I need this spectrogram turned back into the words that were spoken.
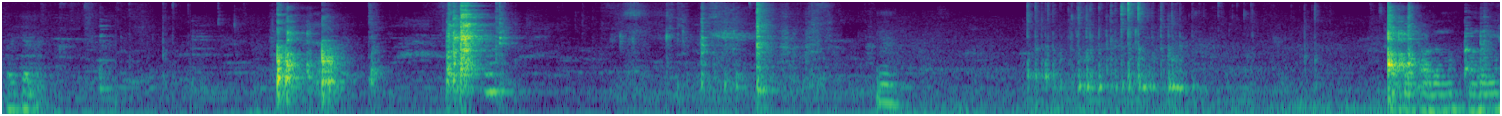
നോക്കിയേ. അവിടുന്ന് അവിടുന്ന്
